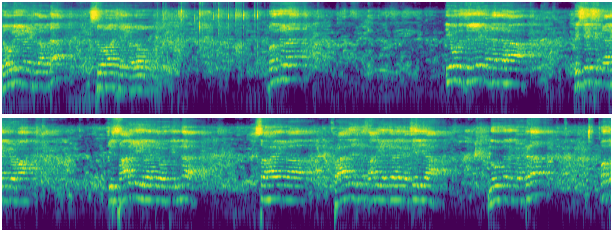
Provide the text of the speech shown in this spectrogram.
ಗೌರಿ ಗಣೇಶದ ಹಬ್ಬದ ಶುಭಾಶಯಗಳು ಬಂಧುಗಳ, ಈ ಒಂದು ಜಿಲ್ಲೆ ಕಂಡಂತಹ ವಿಶೇಷ ಕಾರ್ಯಕ್ರಮ ಈ ಸಾರಿಗೆ ಇಲಾಖೆ ವತಿಯಿಂದ ಸಹಾಯಕ ಪ್ರಾದೇಶಿಕ ಸಾರಿಗೆ ಅಧಿಕಾರಿ ಕಚೇರಿಯ ನೂತನ ಕಟ್ಟಡ ಮತ್ತು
